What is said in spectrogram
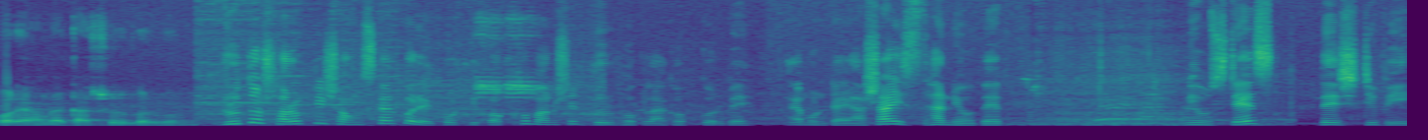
পরে আমরা কাজ শুরু করব। দ্রুত সড়কটি সংস্কার করে কর্তৃপক্ষ মানুষের দুর্ভোগ লাঘব করবে এমনটাই আশা স্থানীয়দের। News desk Desh TV.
